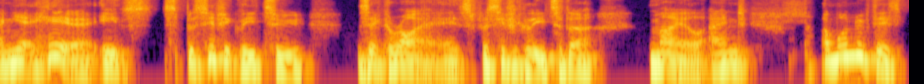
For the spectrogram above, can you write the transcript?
and yet here it's specifically to Zechariah, it's specifically to the male. And I wonder if there's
